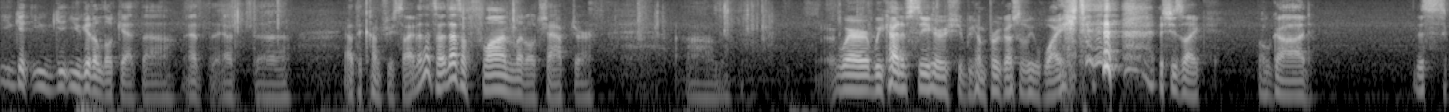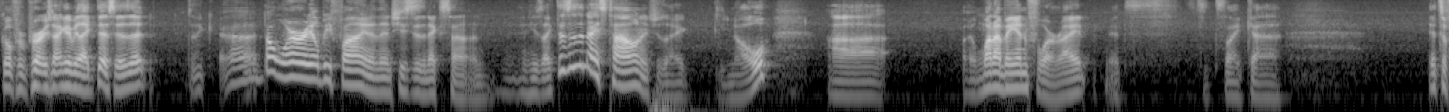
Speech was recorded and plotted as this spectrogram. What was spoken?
you get you get you get a look at the at the, at the at the countryside, and that's a that's a fun little chapter. Um, where we kind of see her she become progressively white she's like oh god this Gopher Prairie's not gonna be like this is it it's like uh, don't worry it'll be fine and then she sees the next town and he's like this is a nice town and she's like no uh, what am i in for right it's it's like uh, it's a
